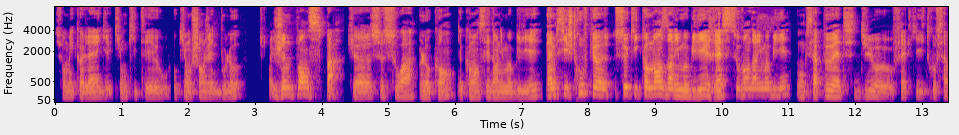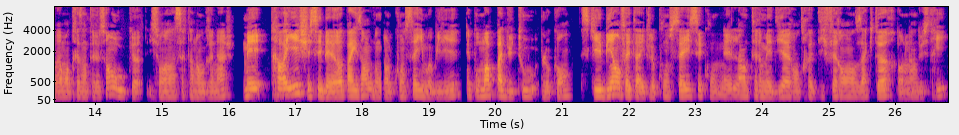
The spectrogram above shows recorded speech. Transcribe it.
sur mes collègues qui ont quitté ou qui ont changé de boulot. Je ne pense pas que ce soit bloquant de commencer dans l'immobilier, même si je trouve que ceux qui commencent dans l'immobilier restent souvent dans l'immobilier. Donc ça peut être dû au fait qu'ils trouvent ça vraiment très intéressant ou qu'ils sont dans un certain engrenage. Mais travailler chez CBRE par exemple, donc dans le conseil immobilier, est pour moi pas du tout bloquant. Ce qui est bien en fait avec le conseil, c'est qu'on est l'intermédiaire entre différents acteurs dans l'industrie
